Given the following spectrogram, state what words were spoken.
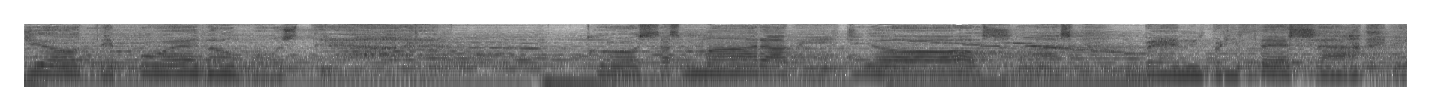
Yo te puedo mostrar cosas maravillosas. Ven, princesa, y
